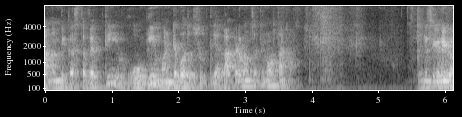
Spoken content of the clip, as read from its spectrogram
ಆ ನಂಬಿಕಸ್ಥ ವ್ಯಕ್ತಿ ಹೋಗಿ ಮಂಟಪದ ಸುತ್ತಲೂ ಎಲ್ಲ ಕಡೆ ಒಂದು ಸತಿ ನೋಡ್ತಾನೆ ಸಿಗಲಿಲ್ಲ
